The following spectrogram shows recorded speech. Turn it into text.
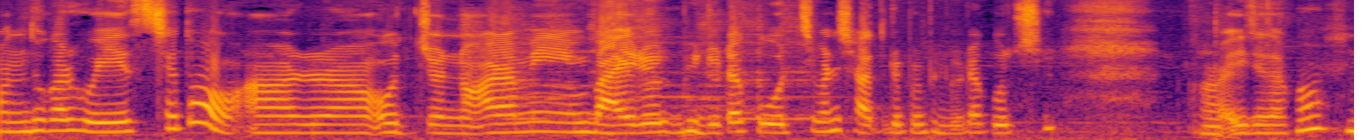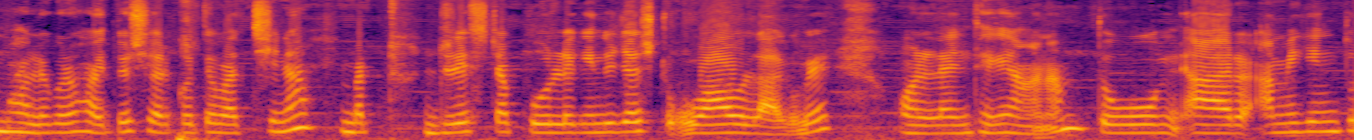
অন্ধকার হয়ে এসছে তো, আর ওর জন্য। আর আমি বাইরের ভিডিওটা করছি মানে ছাত্রের উপর ভিডিওটা করছি। এই যে দেখো, ভালো করে হয়তো শেয়ার করতে পারছি না বাট ড্রেসটা পরলে কিন্তু জাস্ট ওয়াও লাগবে অনলাইন থেকে আনাম তো, আর আমি কিন্তু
